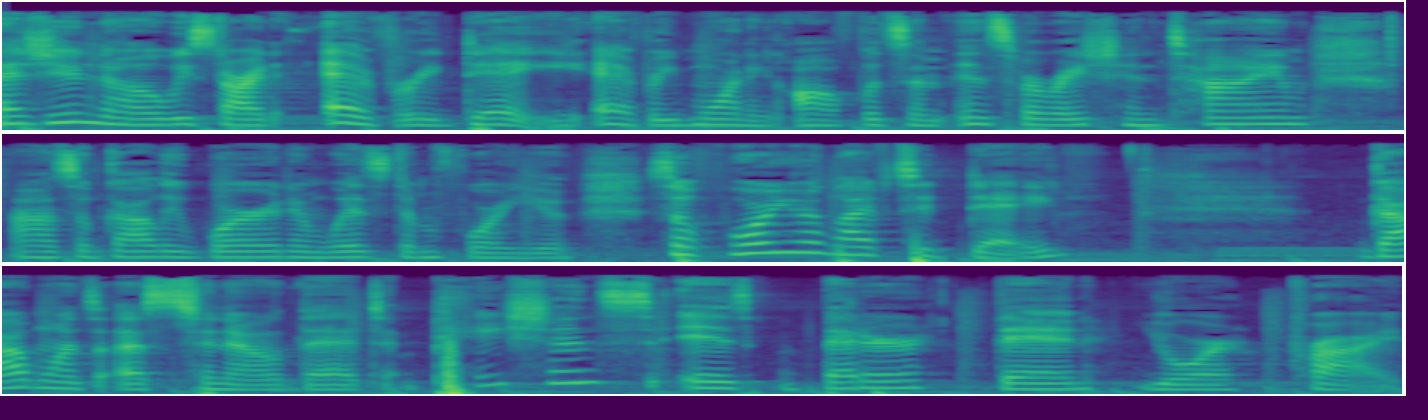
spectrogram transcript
As you know, we start every day, every morning off with some inspiration time, uh, some godly word and wisdom for you. So, for your life today, God wants us to know that patience is better than your pride.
